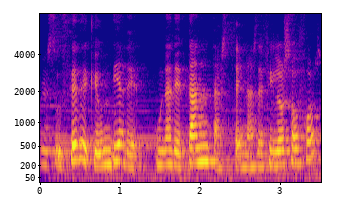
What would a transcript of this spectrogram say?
Me sucede que un día de una de tantas cenas de filósofos,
